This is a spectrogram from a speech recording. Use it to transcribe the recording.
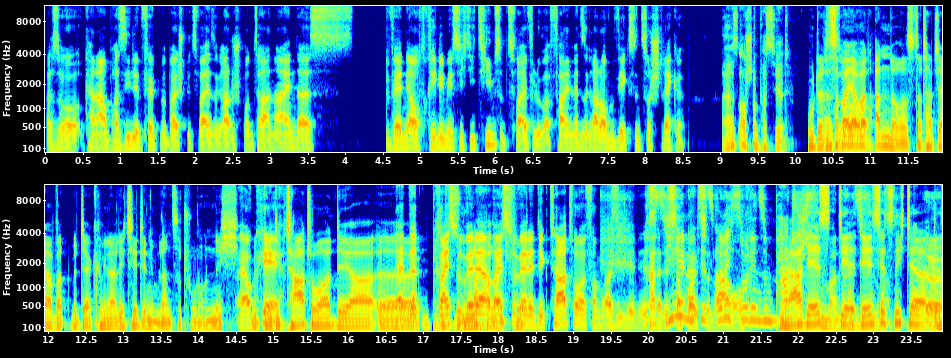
Also, keine Ahnung, Brasilien fällt mir beispielsweise gerade spontan ein, da werden ja auch regelmäßig die Teams im Zweifel überfallen, wenn sie gerade auf dem Weg sind zur Strecke. Ja, ist auch schon passiert. Gut, das ist Also- aber ja was anderes. Das hat ja was mit der Kriminalität in dem Land zu tun und nicht Ja, mit okay. einem Diktator, der. Äh, Ja, weißt, mit du, wer der, weißt du, wer der Diktator von Brasilien ist? Brasilien hat jetzt auch nicht so den Ja, sympathischen der ist, Mann der, der ist jetzt nicht der, der Äh.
